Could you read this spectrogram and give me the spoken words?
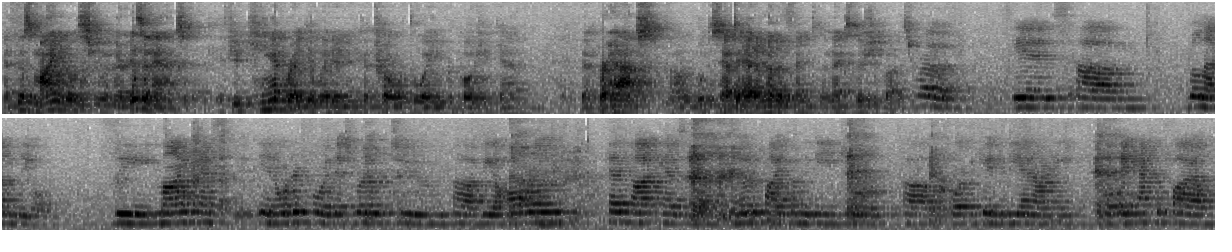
And if this mine goes through and there is an accident, if you can't regulate it and control it the way you propose you can, then perhaps uh, we'll just have to add another thing to the next fish advisory. road is, um, will not be legal. The mine has, in order for this road to uh, be a haul road, Kennecott has been notified from the DEQ uh, before it became the DNRE that they have to file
